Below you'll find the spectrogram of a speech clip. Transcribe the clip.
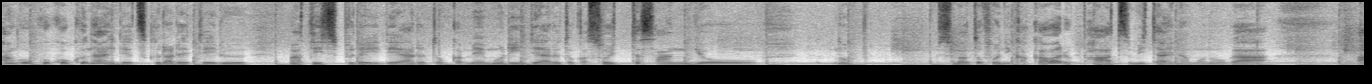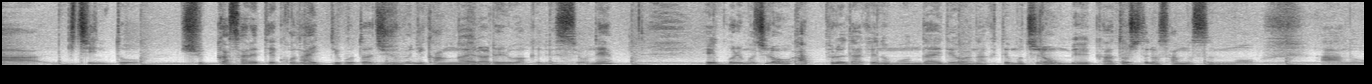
韓国国内で作られている、まあ、ディスプレイであるとかメモリーであるとかそういった産業のスマートフォンに関わるパーツみたいなものがあきちんと出荷されてこないっていうことは十分に考えられるわけですよね。えこれもちろんアップルだけの問題ではなくてもちろんメーカーとしてのサムスンもあの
